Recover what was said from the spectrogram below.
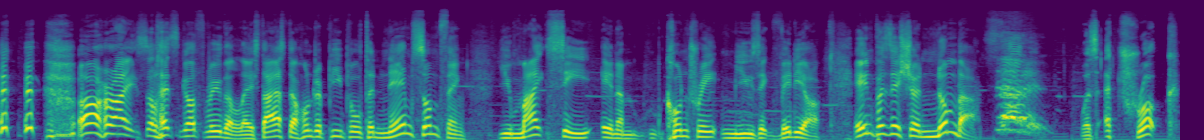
All right, so let's go through the list. I asked 100 people to name something you might see in a country music video. In position number seven was a truck.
